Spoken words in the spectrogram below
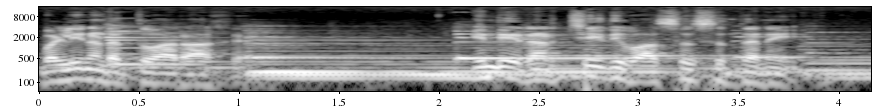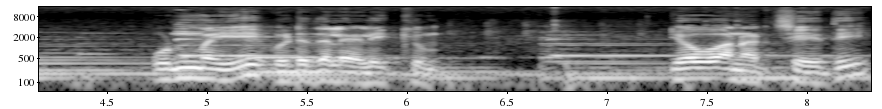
வழி நடத்துவாராக இன்றைய நற்செய்தி வாச சிந்தனை உண்மையே விடுதலை அளிக்கும். யோவா நற்செய்தி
